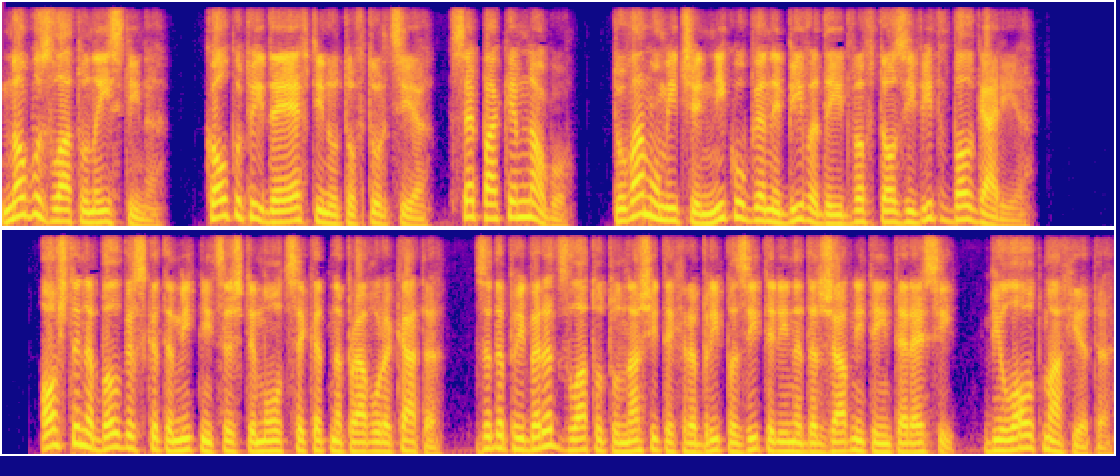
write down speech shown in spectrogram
Много злато наистина. Колкото и да е ефтиното в Турция, все пак е много. Това момиче никога не бива да идва в този вид в България. Още на българската митница ще му отсекат направо ръката, за да приберат златото нашите храбри пазители на държавните интереси, било от мафията,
